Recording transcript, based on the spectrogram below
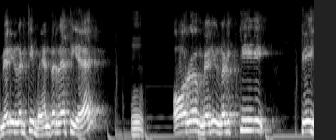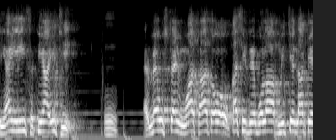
मेरी लड़की भयंकर रहती है हम्म। और मेरी लड़की के यहाँ सतियाँ आई थी। हम्म। और मैं उस टाइम वहाँ था तो काशिद ने बोला आप नीचे लाके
